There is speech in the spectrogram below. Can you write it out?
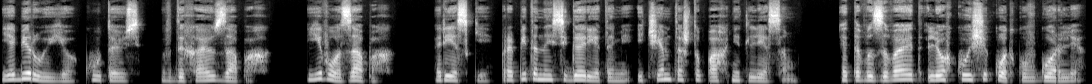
Я беру ее, кутаюсь, вдыхаю запах. Его запах. Резкий, пропитанный сигаретами и чем-то, что пахнет лесом. Это вызывает легкую щекотку в горле,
